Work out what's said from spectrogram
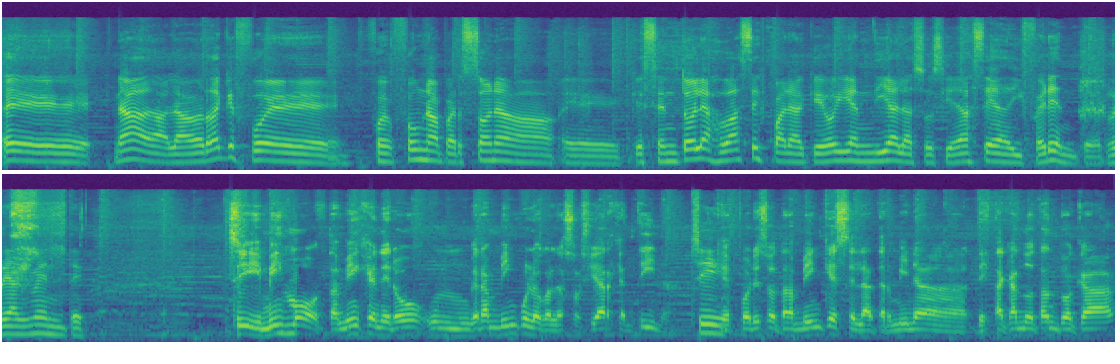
Eh, nada, la verdad que fue, fue, fue una persona eh, que sentó las bases para que hoy en día la sociedad sea diferente, realmente. Sí, mismo también generó un gran vínculo con la sociedad argentina. Sí. Que es por eso también que se la termina destacando tanto acá.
